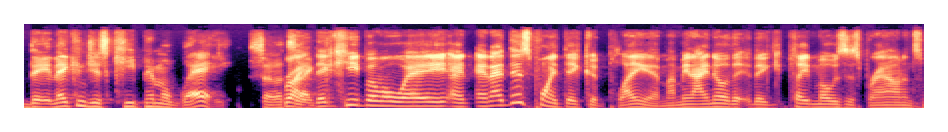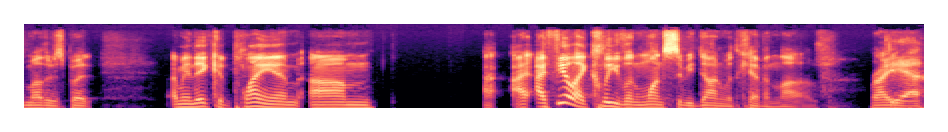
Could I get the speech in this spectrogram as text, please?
they, they can just keep him away. So it's right. like they keep him away, and, and at this point they could play him. I mean, I know that they played Moses Brown and some others, but I mean they could play him. Um, I, I feel like Cleveland wants to be done with Kevin Love, right? Yeah,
